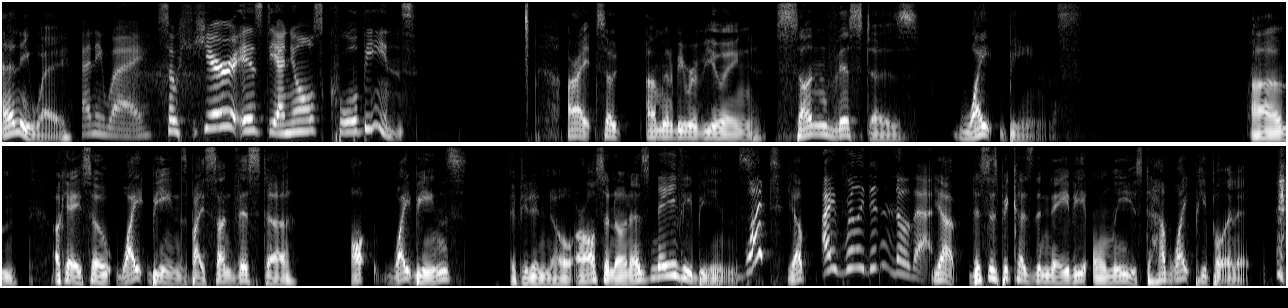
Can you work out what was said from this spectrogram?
Anyway, anyway, so here is Daniel's cool beans. All right. So I'm going to be reviewing Sun Vista's white beans. Um, okay, so white beans by Sun Vista, all, white beans, if you didn't know, are also known as navy beans. What? Yep. I really didn't know that. Yeah, this is because the Navy only used to have white people in it.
